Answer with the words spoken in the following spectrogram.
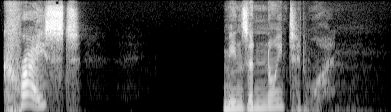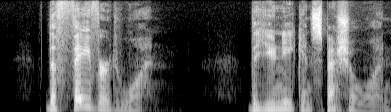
Christ means anointed one, the favored one, the unique and special one.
